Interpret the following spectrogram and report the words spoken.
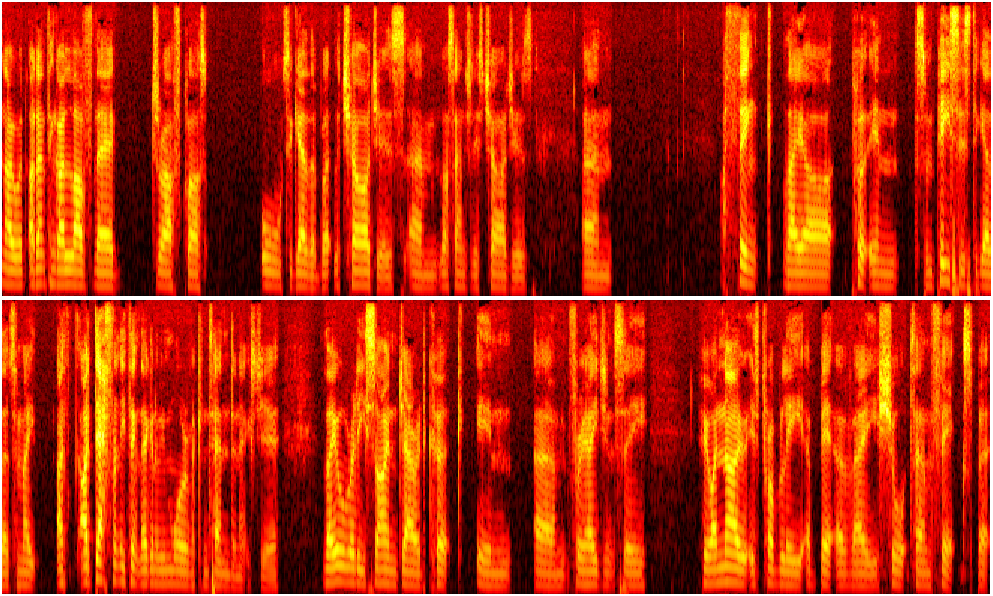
know. I don't think I love their draft class altogether. But the Chargers, um, Los Angeles Chargers, um, I think they are putting some pieces together to make. I I definitely think they're going to be more of a contender next year. They already signed Jared Cook in um, free agency, who I know is probably a bit of a short-term fix, but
